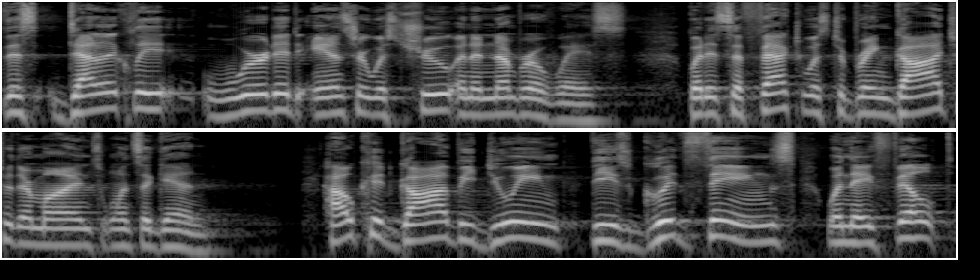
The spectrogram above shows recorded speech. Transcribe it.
this delicately worded answer was true in a number of ways, but its effect was to bring God to their minds once again. How could God be doing these good things when they felt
